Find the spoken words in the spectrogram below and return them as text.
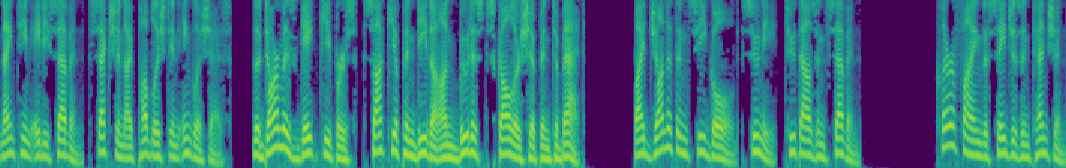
1987, section I published in English as The Dharma's Gatekeepers, Sakya Pandita on Buddhist Scholarship in Tibet. By Jonathan C. Gold SUNY, 2007 Clarifying the Sage's Intention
